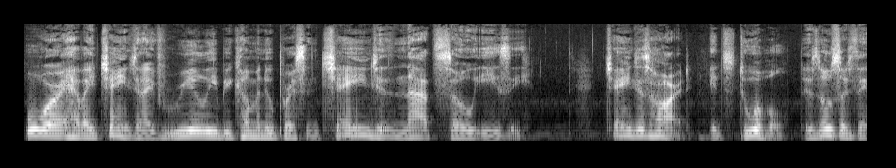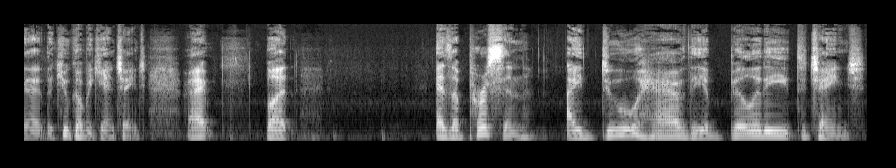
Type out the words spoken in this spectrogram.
Or have I changed and I've really become a new person? Change is not so easy. Change is hard. It's doable. There's no such thing that the cucumber can't change, right? But as a person, I do have the ability to change.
